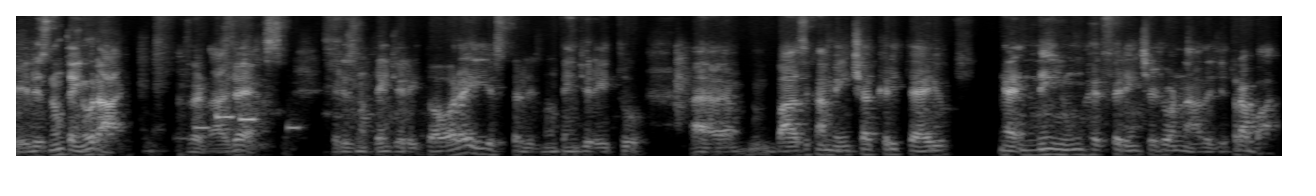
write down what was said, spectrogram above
eles não têm horário, a verdade é essa. Eles não têm direito a hora extra, eles não têm direito, ah, basicamente, a critério né, nenhum referente à jornada de trabalho.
